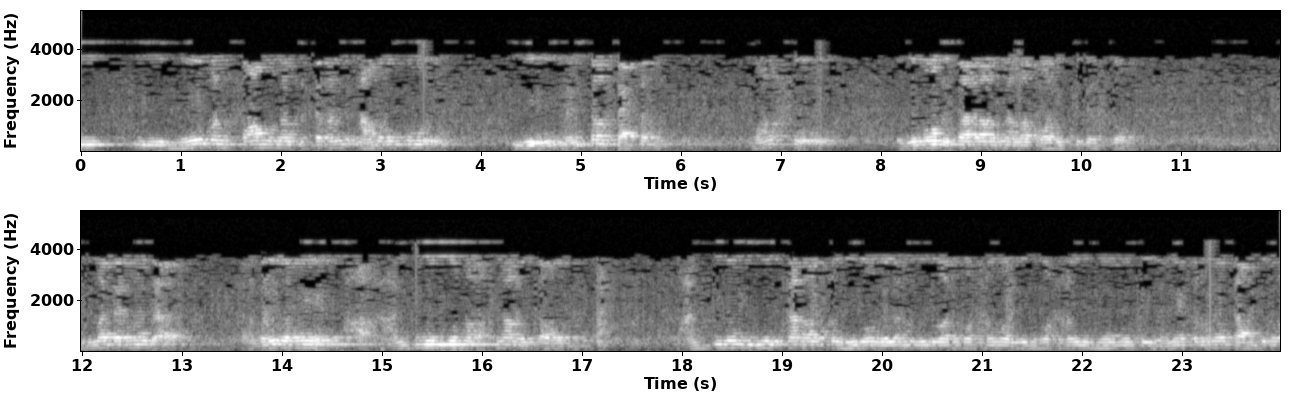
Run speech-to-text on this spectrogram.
ఈ ఈ నేమ్ అండ్ ఫామ్ ఉన్న పెట్టారంటే నామరూపము ఇది మెంటల్ ప్యాటర్న్ మనస్సు ఎన్నో వికారాలను అలా ప్రాజెక్ట్ చేస్తూ ఉంటుంది. సినిమా తెర మీద కనపడేవన్నీ ఆ కాంతి ఉన్న లక్షణాలు కావాలి కాంతిలో ఇన్ని వికారాలతో హీరో విలన్ వీళ్ళు వారిని కొట్టడం వీళ్ళు కొట్టడం ఈ మూమెంట్ ఇవన్నీ ఎక్కడ ఉన్నాయో కాంతిలో.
